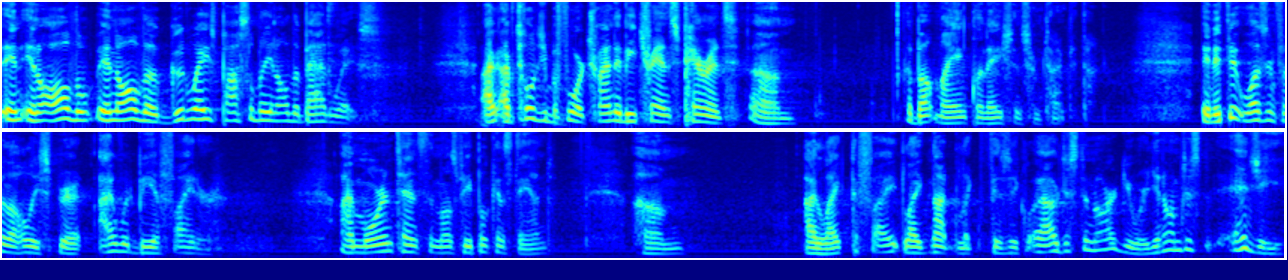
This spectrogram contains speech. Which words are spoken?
in, in, all the, in all the good ways, possibly in all the bad ways. I, have told you before, trying to be transparent um, about my inclinations from time to time. And if it wasn't for the Holy Spirit, I would be a fighter. I'm more intense than most people can stand. Um, I like to fight, like not like physically. I'm just an arguer. You know, I'm just edgy.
